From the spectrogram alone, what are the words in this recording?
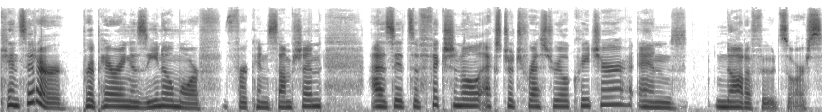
consider preparing a xenomorph for consumption, as it's a fictional extraterrestrial creature and not a food source.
